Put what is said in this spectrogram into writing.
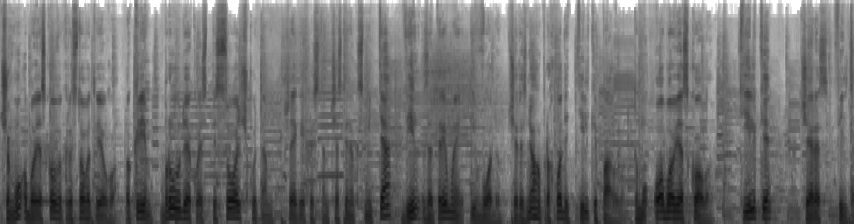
Чому обов'язково використовувати його? Окрім бруду, якогось пісочку, там ще якихось там частинок сміття, він затримує і воду. Через нього проходить тільки паливо. Тому обов'язково тільки через фільтр.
